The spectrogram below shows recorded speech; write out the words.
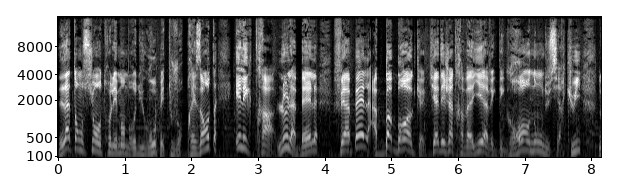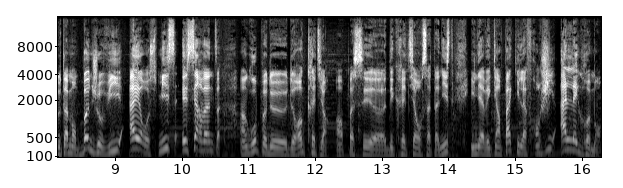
la tension entre les membres du groupe est toujours présente. Electra, le label, fait appel à Bob Rock, qui a déjà travaillé avec des grands noms du circuit, notamment Bon Jovi, Aerosmith et Servant, un groupe de, rock chrétien. Hein, passé euh, des chrétiens aux satanistes, il n'y avait qu'un pas qui l'a franchi allègrement.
